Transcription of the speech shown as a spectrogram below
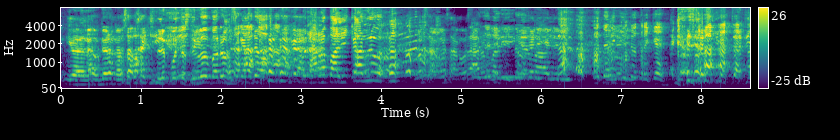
gimana? Udah nggak usah lagi. Lu putus dulu baru ngasih kado berharap balikan lu. Nggak usah nggak usah nggak usah. Jadi nggak jadi gitu, jadi jadi jadi gitu triknya nggak jadi nggak jadi.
